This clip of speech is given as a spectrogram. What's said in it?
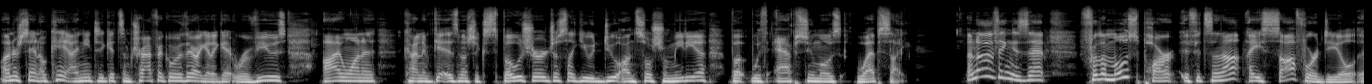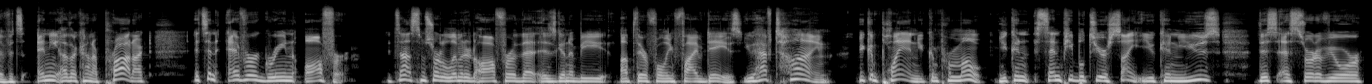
understand, okay, I need to get some traffic over there. I got to get reviews. I want to kind of get as much exposure, just like you would do on social media, but with AppSumo's website. Another thing is that for the most part, if it's not a software deal, if it's any other kind of product, it's an evergreen offer. It's not some sort of limited offer that is going to be up there for only five days. You have time You can plan, you can promote, you can send people to your site. You can use this as sort of your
